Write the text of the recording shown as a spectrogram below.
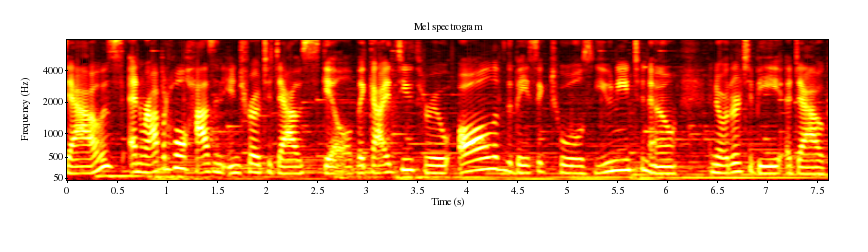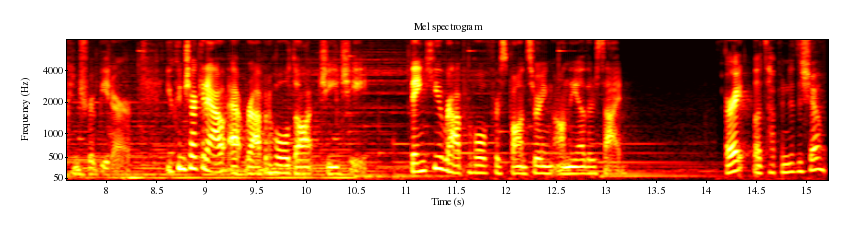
DAOs, and Rabbit Hole has an intro to DAOs skill that guides you through all of the basic tools you need to know in order to be a DAO contributor. You can check it out at rabbithole.gg. Thank you, Rabbit Hole, for sponsoring On the Other Side. All right, let's hop into the show.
